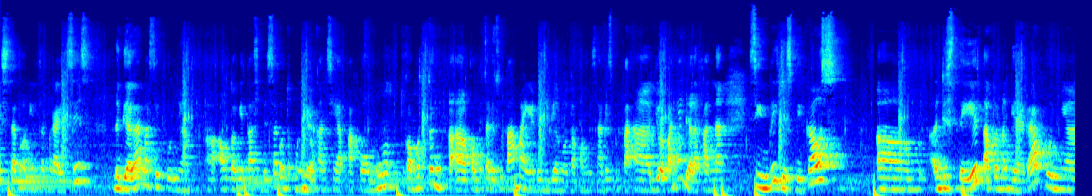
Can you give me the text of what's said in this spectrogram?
state owned enterprises negara masih punya uh, otoritas besar untuk menentukan yeah. siapa komut komut itu uh, komisaris utama ya dan juga anggota komisaris uh, jawabannya adalah karena simply just because um, the state atau negara punya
